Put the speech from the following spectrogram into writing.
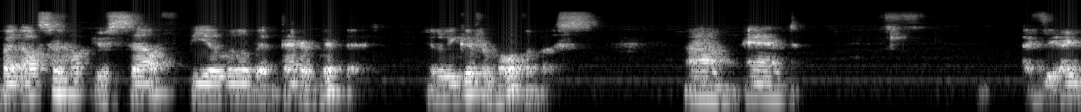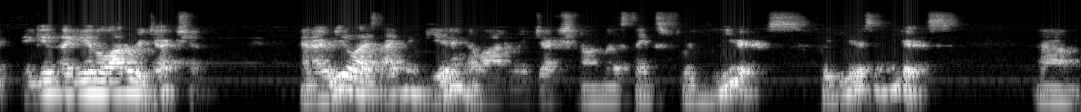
but also help yourself be a little bit better with it. It'll be good for both of us. Um, and I, I, get, I get a lot of rejection. And I realized I've been getting a lot of rejection on those things for years, for years and years. Um,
